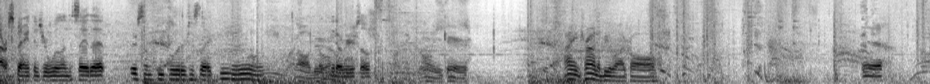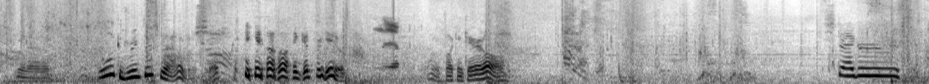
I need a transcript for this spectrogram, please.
I respect that you're willing to say that. There's some people that are just like, mm, Oh, dude, get over yourself. I don't even care. I ain't trying to be like all, Yeah. you know. Oh, I can drink this now. I don't give a shit. you know, like good for you. Yeah. I don't fucking care at all. Stagger.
